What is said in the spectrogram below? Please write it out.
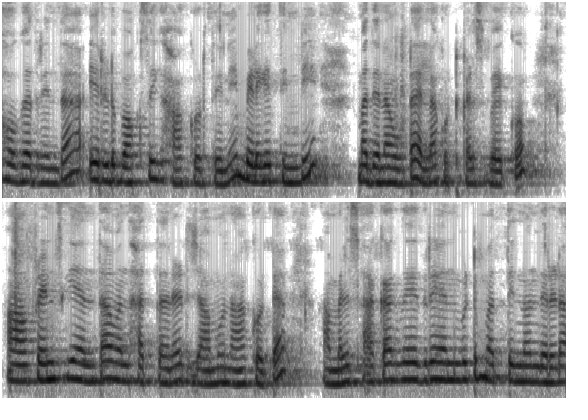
ಹೋಗೋದ್ರಿಂದ ಎರಡು ಬಾಕ್ಸಿಗೆ ಹಾಕ್ಕೊಡ್ತೀನಿ ಬೆಳಗ್ಗೆ ತಿಂಡಿ, ಮಧ್ಯಾಹ್ನ ಊಟ ಎಲ್ಲ ಕೊಟ್ಟು ಕಳಿಸ್ಬೇಕು. ಫ್ರೆಂಡ್ಸ್ಗೆ ಅಂತ ಒಂದು ಹತ್ತು ಹನ್ನೆರಡು ಜಾಮೂನ್ ಹಾಕ್ಕೊಟ್ಟೆ ಆಮೇಲೆ ಸಾಕಾಗದೇ ಇದ್ರೆ ಅಂದ್ಬಿಟ್ಟು ಮತ್ತೆ ಇನ್ನೊಂದೆರಡು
